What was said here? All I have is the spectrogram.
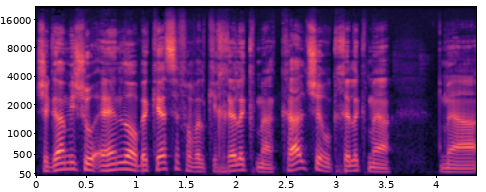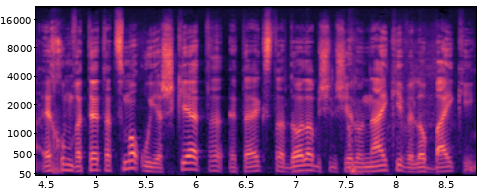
שגם מישהו אין לו הרבה כסף, אבל כחלק מה culture או כחלק מה... מה... איך הוא מבטא את עצמו, הוא ישקיע את, את האקסטרה דולר בשביל שיהיה לו Nike ולא בייקי.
